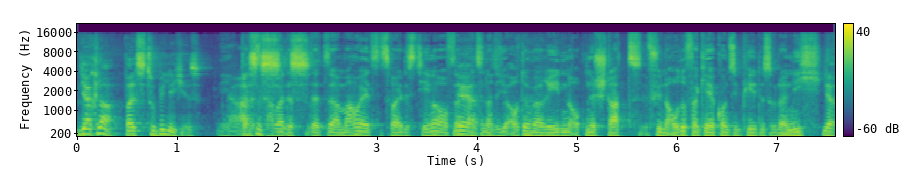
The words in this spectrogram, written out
Ja, klar, weil es zu billig ist. Ja, das aber das, das, da machen wir jetzt ein zweites Thema auf. Da Ja, kannst du natürlich auch darüber reden, ob eine Stadt für den Autoverkehr konzipiert ist oder nicht. Ja.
